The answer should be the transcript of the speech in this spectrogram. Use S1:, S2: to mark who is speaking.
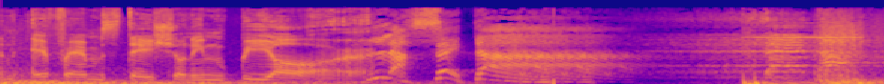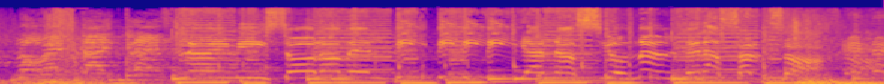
S1: one FM station in PR.
S2: La Z.
S3: Z93.
S2: La emisora del Día Nacional de la Salsa.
